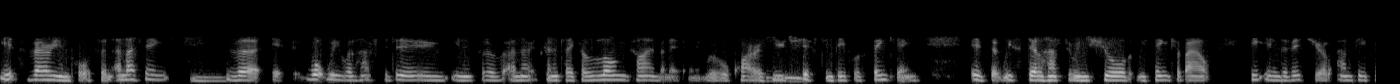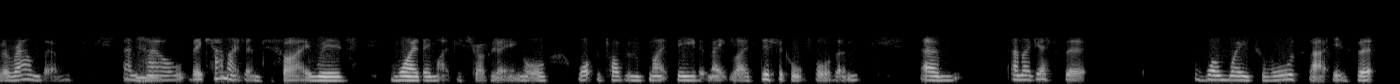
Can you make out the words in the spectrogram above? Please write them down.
It's very important, and I think mm. that it, what we will have to do, you know, sort of, I know it's going to take a long time, and it, it will require a huge mm. shift in people's thinking, is that we still have to ensure that we think about the individual and people around them and mm. how they can identify with why they might be struggling or what the problems might be that make life difficult for them. Um, and I guess that one way towards that is that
